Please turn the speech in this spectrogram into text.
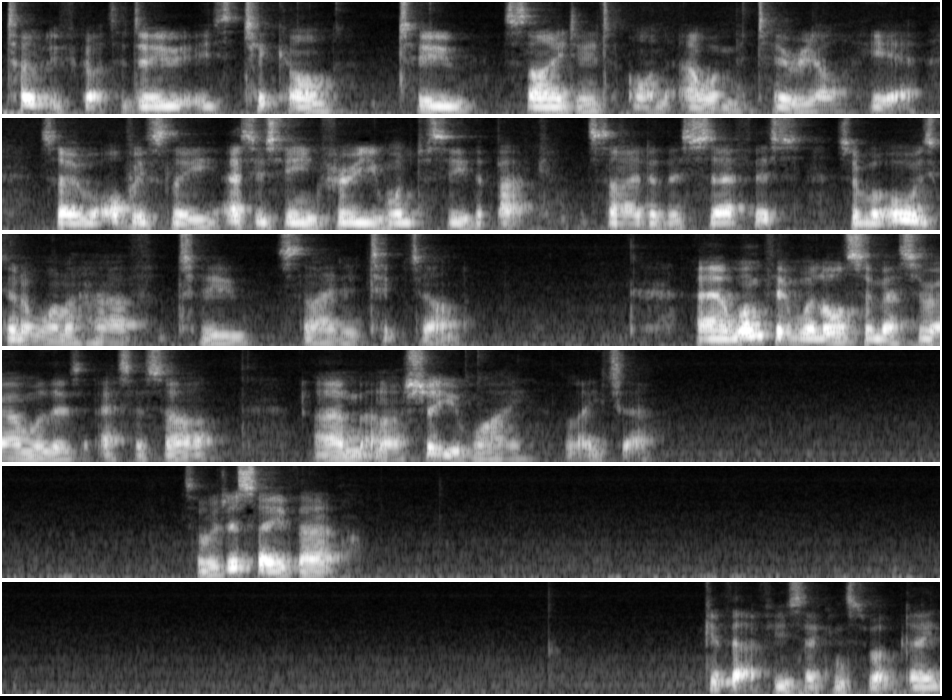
totally forgot to do, is tick on two-sided on our material here. So obviously, as you're seeing through, you want to see the back side of this surface. So we're always going to want to have two-sided ticked on. Uh, one thing we'll also mess around with is SSR, um, and I'll show you why later. So we'll just save that. Give that a few seconds to update.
